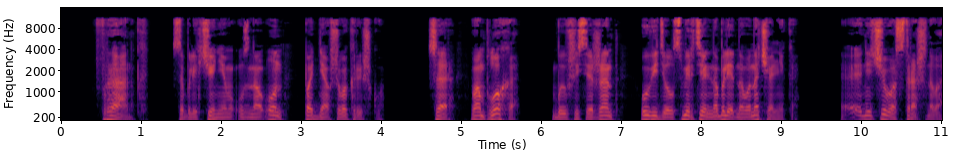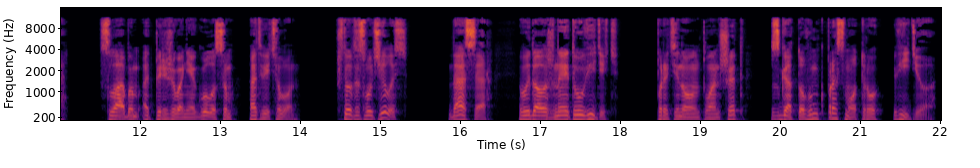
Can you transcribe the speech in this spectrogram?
«Франк», – с облегчением узнал он, поднявшего крышку. «Сэр, вам плохо?» Бывший сержант увидел смертельно бледного начальника. «Э, «Ничего страшного», – слабым от переживания голосом ответил он. «Что-то случилось?» «Да, сэр, вы должны это увидеть». Протянул он планшет с готовым к просмотру видео.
